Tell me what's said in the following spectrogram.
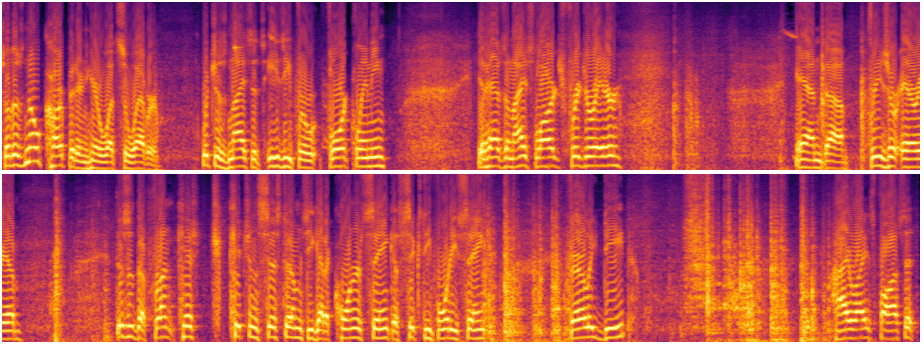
So there's no carpet in here whatsoever, which is nice. It's easy for floor cleaning. It has a nice large refrigerator and uh, freezer area. This is the front kitchen systems. You got a corner sink, a 60-40 sink, fairly deep high-rise faucet.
